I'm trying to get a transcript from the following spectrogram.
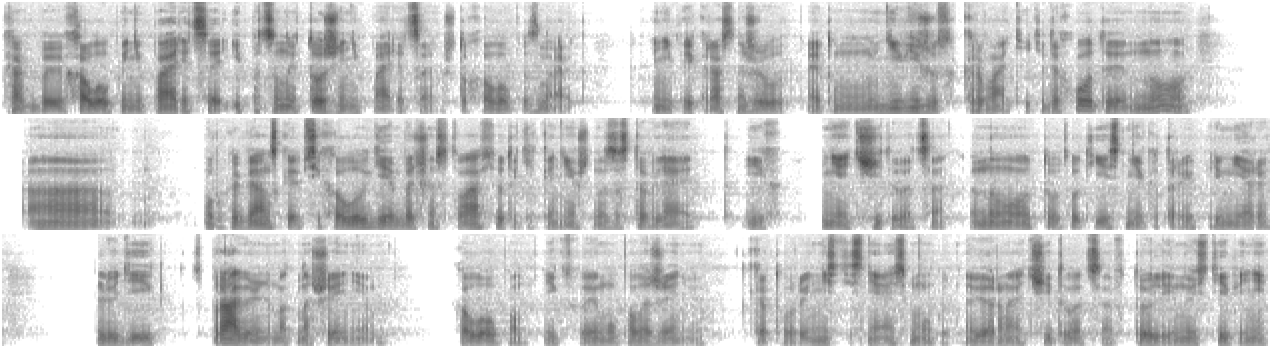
как бы холопы не парятся, и пацаны тоже не парятся, что холопы знают. Они прекрасно живут. Поэтому не вижу скрывать эти доходы, но а, уркаганская психология большинства все-таки, конечно, заставляет их не отчитываться. Но тут вот есть некоторые примеры людей с правильным отношением холопам и к своему положению, которые, не стесняясь, могут, наверное, отчитываться в той или иной степени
